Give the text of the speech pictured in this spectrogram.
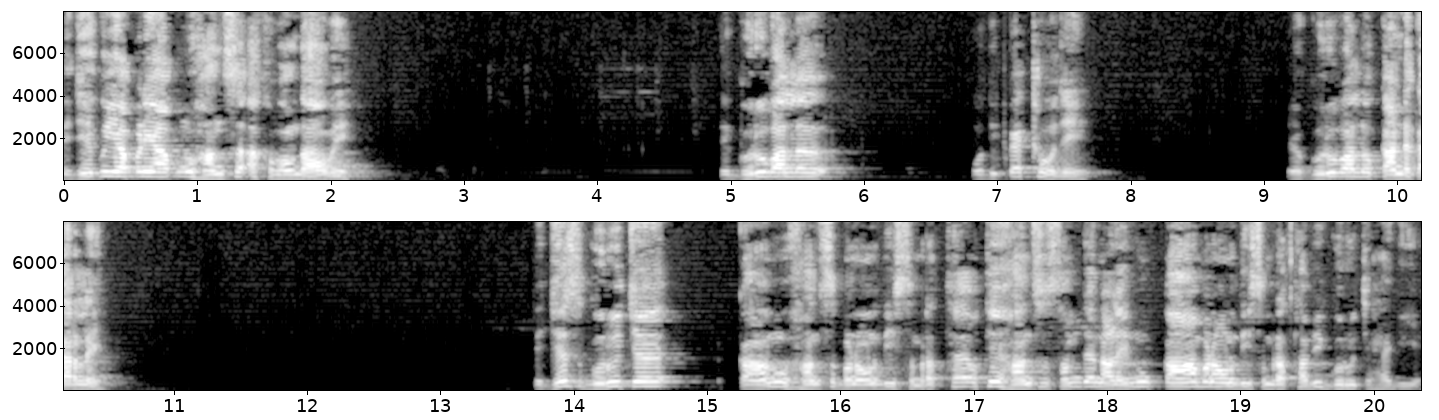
ਤੇ ਜੇ ਕੋਈ ਆਪਣੇ ਆਪ ਨੂੰ ਹੰਸ ਅਖਵਾਉਂਦਾ ਹੋਵੇ ਤੇ ਗੁਰੂ ਵੱਲ ਉਹਦੀ ਪਿੱਠ ਹੋ ਜੇ ਤੇ ਗੁਰੂ ਵੱਲ ਉਹ ਕੰਡ ਕਰ ਲੇ ਤੇ ਜਿਸ ਗੁਰੂ ਚ ਕਾਂ ਨੂੰ ਹੰਸ ਬਣਾਉਣ ਦੀ ਸਮਰੱਥਾ ਹੈ, ਉੱਥੇ ਹੰਸ ਸਮਝਣ ਵਾਲੇ ਨੂੰ ਕਾਂ ਬਣਾਉਣ ਦੀ ਸਮਰੱਥਾ ਵੀ ਗੁਰੂ ਚ ਹੈਗੀ ਹੈ।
